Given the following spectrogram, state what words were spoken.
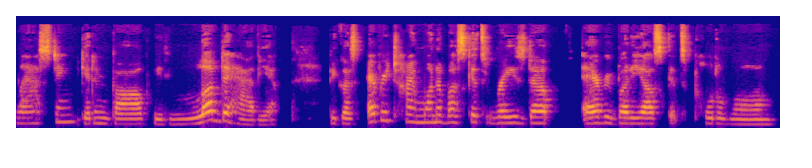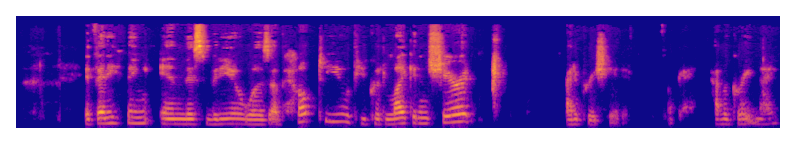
lasting, get involved. We'd love to have you because every time one of us gets raised up, everybody else gets pulled along. If anything in this video was of help to you, if you could like it and share it, I'd appreciate it. Okay, have a great night.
